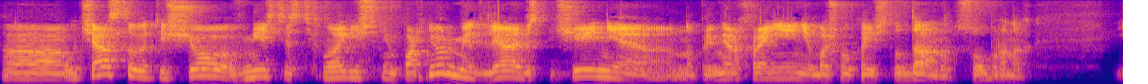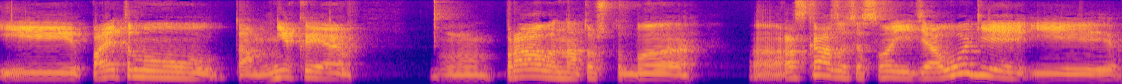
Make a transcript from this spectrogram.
э, участвуют еще вместе с технологическими партнерами для обеспечения, например, хранения большого количества данных собранных. И поэтому там некое э, право на то, чтобы э, рассказывать о своей идеологии и,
